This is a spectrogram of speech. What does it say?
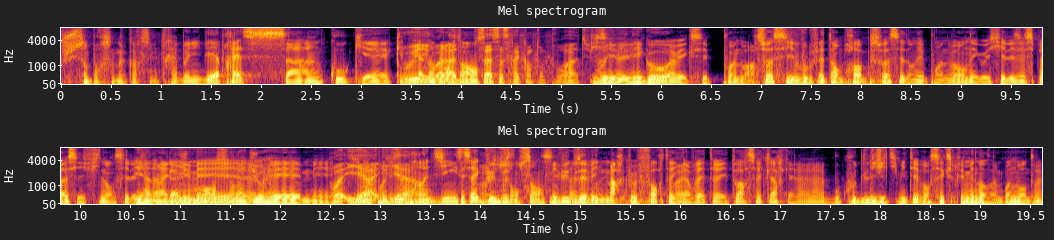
je suis 100% d'accord, c'est une très bonne idée. Après, ça a un coût qui est, qui est Oui, très voilà. important. ça, ça sera quand on pourra. Tu Puis vois. c'est Oui, oui. négo avec ces points de vente. Alors, soit si vous le faites en propre, soit c'est dans des points de vente, négocier les espaces et financer les Et un stades engagement animés, sur la euh, durée, mais Ouais, il y a- d'un point de il y a- branding, C'est ça que tout vous- son sens. Mais vu que vous avez une marque forte avec Ouais. un vrai territoire, c'est clair qu'elle a, a beaucoup de légitimité pour s'exprimer dans un point de vente. Ouais.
